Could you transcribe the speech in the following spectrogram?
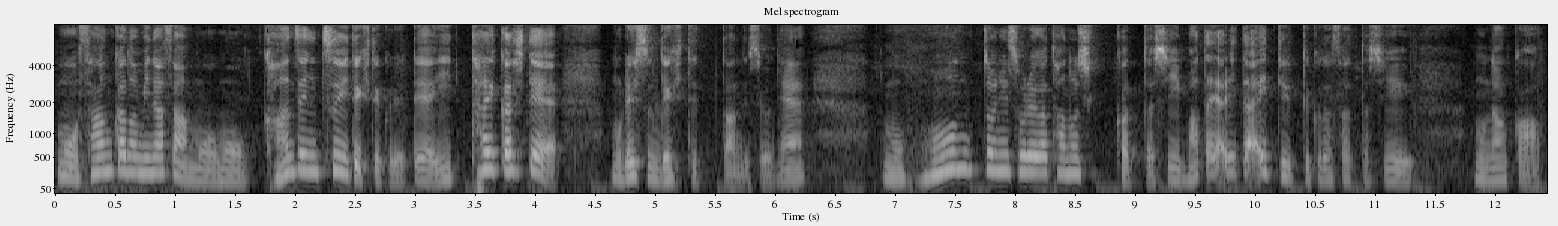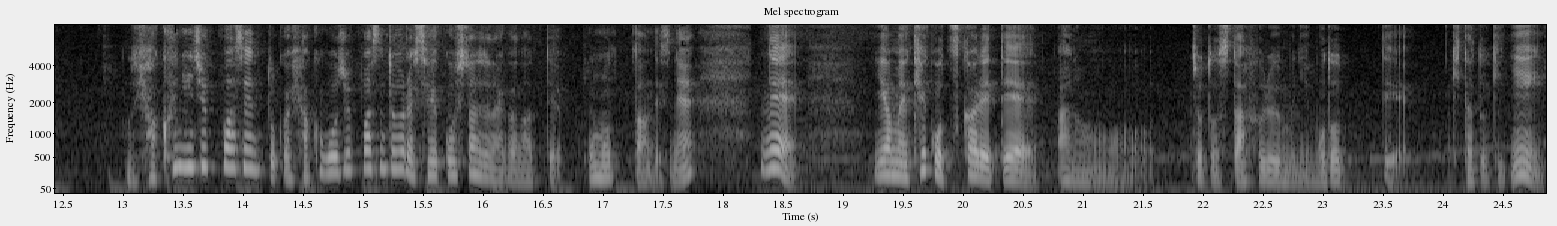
もう参加の皆さんももう完全についてきてくれて一体化してもうレッスンできてたんですよね。もう本当にそれが楽しかったしまたやりたいって言ってくださったしもうなんか120%か150%ぐらい成功したんじゃないかなって思ったんですね。でいやもう結構疲れてあのちょっとスタッフルームに戻ってきた時に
